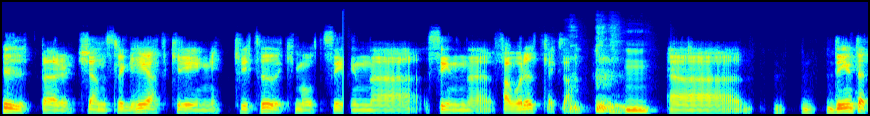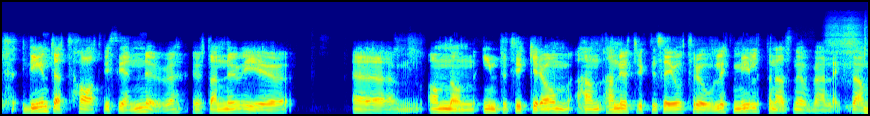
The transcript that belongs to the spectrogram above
hyperkänslighet kring kritik mot sin, uh, sin uh, favorit. Liksom. Mm. Det, är inte ett, det är inte ett hat vi ser nu, utan nu är ju om någon inte tycker om, han, han uttryckte sig otroligt milt den här snubben liksom.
